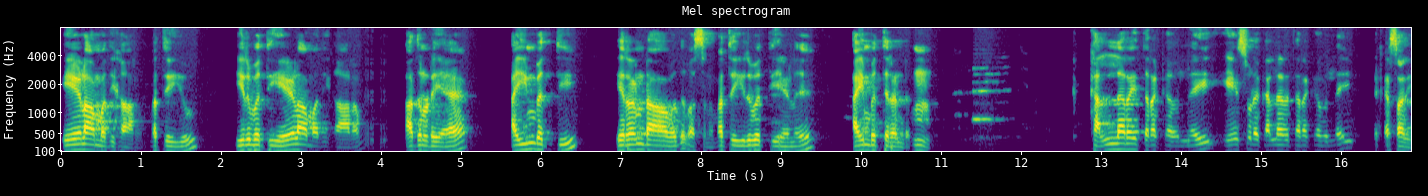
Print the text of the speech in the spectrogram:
ஏழாம் அதிகாரம். மத்தையு இருபத்தி ஏழாம் அதிகாரம் அதனுடைய ஐம்பத்தி இரண்டாவது வசனம். மத்த இருபத்தி ஏழு ஐம்பத்தி ரெண்டு. ம். கல்லறை திறக்கவில்லை இயேசுட கல்லறை திறக்கவில்லை சாரி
